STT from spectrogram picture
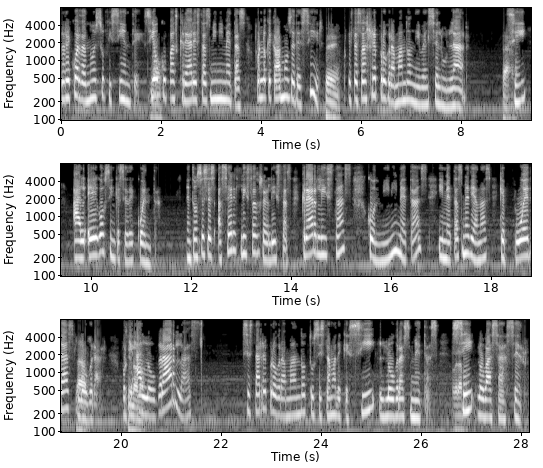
Recuerda, no es suficiente. Si ocupas crear estas mini metas, por lo que acabamos de decir, porque te estás reprogramando al nivel celular, ¿sí? Al ego sin que se dé cuenta. Entonces es hacer listas realistas, crear listas con mini metas y metas medianas que puedas lograr. Porque al lograrlas, se está reprogramando tu sistema de que sí logras metas, sí lo vas a hacer,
